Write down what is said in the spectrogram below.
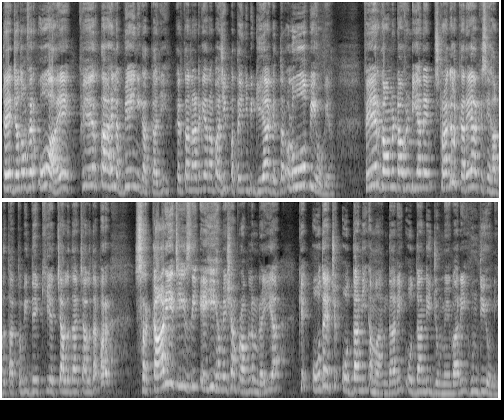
ਤੇ ਜਦੋਂ ਫਿਰ ਉਹ ਆਏ, ਫਿਰ ਤਾਂ ਇਹ ਲੱਭਿਆ ਹੀ ਨਹੀਂ ਕਾਕਾ ਜੀ। ਫਿਰ ਤਾਂ ਨਟ ਗਿਆ ਨਾ, ਭਾਜੀ ਪਤਾ ਹੀ ਨਹੀਂ ਵੀ ਗਿਆ ਕਿੱਧਰ, ਅਲੋਪ ਹੀ ਹੋ ਗਿਆ। ਫਿਰ ਗਵਰਨਮੈਂਟ ਆਫ ਇੰਡੀਆ ਨੇ ਸਟਰਗਲ ਕਰਿਆ ਕਿਸੇ ਹੱਦ ਤੱਕ ਵੀ ਦੇਖੀਏ, ਚੱਲਦਾ ਚੱਲਦਾ, ਪਰ ਸਰਕਾਰੀ ਚੀਜ਼ ਦੀ ਇਹੀ ਹਮੇਸ਼ਾ ਪ੍ਰੋਬਲਮ ਰਹੀ ਆ ਕਿ ਉਹਦੇ 'ਚ ਉਦਾਂ ਦੀ ਇਮਾਨਦਾਰੀ ਉਦਾਂ ਦੀ ਜ਼ਿੰਮੇਵਾਰੀ ਹੁੰਦੀ ਓ ਨਹੀਂ।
